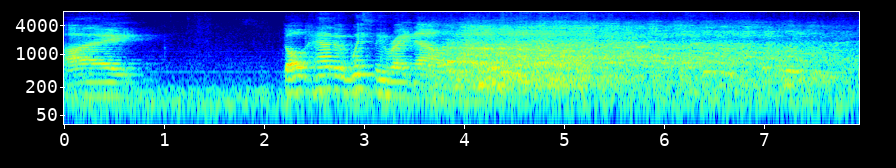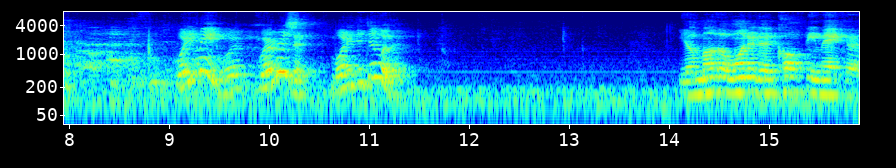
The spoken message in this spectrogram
I don't have it with me right now. What do you mean? Where, where is it? What did you do with it? Your mother wanted a coffee maker.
